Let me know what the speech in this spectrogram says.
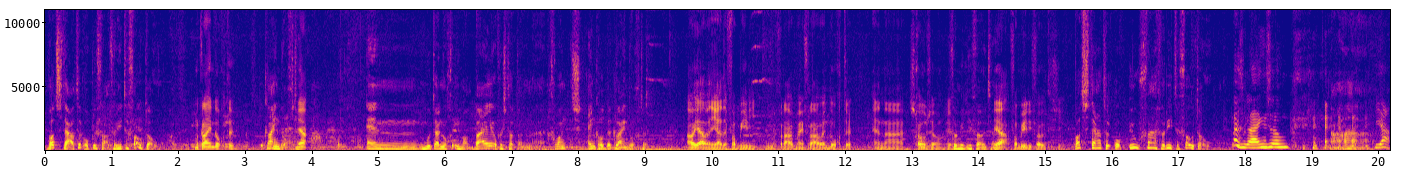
Wat staat er op uw favoriete foto? Mijn kleindochter. Kleindochter. Ja. En moet daar nog iemand bij? Of is dat dan eh, gewoon enkel de kleindochter? Oh ja, ja de familie. Mijn vrouw, mijn vrouw en dochter. En eh, schoonzoon. Ja. Familiefoto. Ja, familiefotootje. Wat staat er op uw favoriete foto? Mijn kleinzoon. Aha. Ja.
